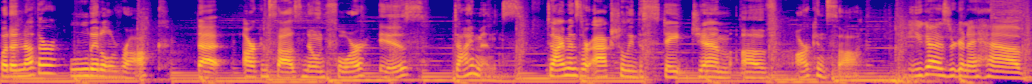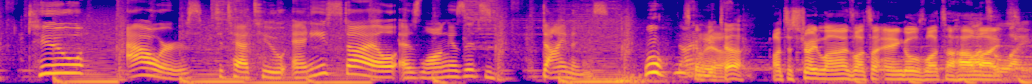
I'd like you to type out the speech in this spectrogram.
But another little rock that Arkansas is known for is diamonds. Diamonds are actually the state gem of Arkansas. You guys are gonna have two hours to tattoo any style as long as it's diamonds. Woo, It's gonna oh, Yeah. be tough. Lots of straight lines, lots of angles, lots of Lots highlights. of light.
